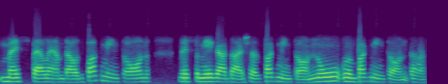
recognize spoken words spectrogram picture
mēs spēlējām daudz badmintonu. Mēs esam iegādājušās badmintonu, nu, badmintonu tās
